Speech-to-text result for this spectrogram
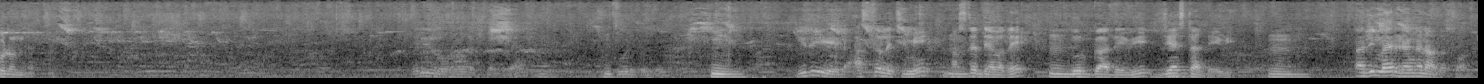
కూడా ఉంది ఉమ్, ఇది అష్టలక్ష్మి అష్టదేవదే దుర్గాదేవి జ్యేష్ఠాదేవి. అది మరి రంగనాథ స్వామి.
